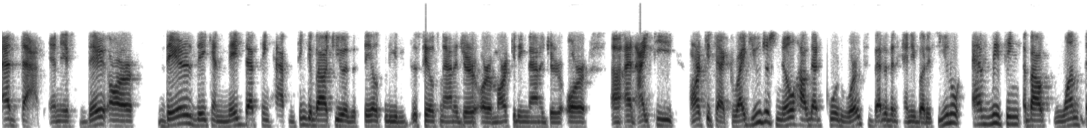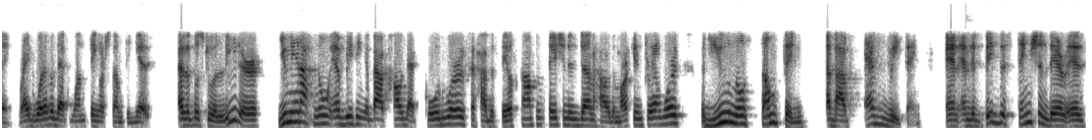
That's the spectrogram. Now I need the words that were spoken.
at that and if they are there they can make that thing happen. Think about you as a sales lead, a sales manager, or a marketing manager, or uh, an IT architect, right? You just know how that code works better than anybody. So you know everything about one thing, right? Whatever that one thing or something is. As opposed to a leader, you may not know everything about how that code works or how the sales compensation is done, how the marketing program works, but you know something about everything. And and the big distinction there is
